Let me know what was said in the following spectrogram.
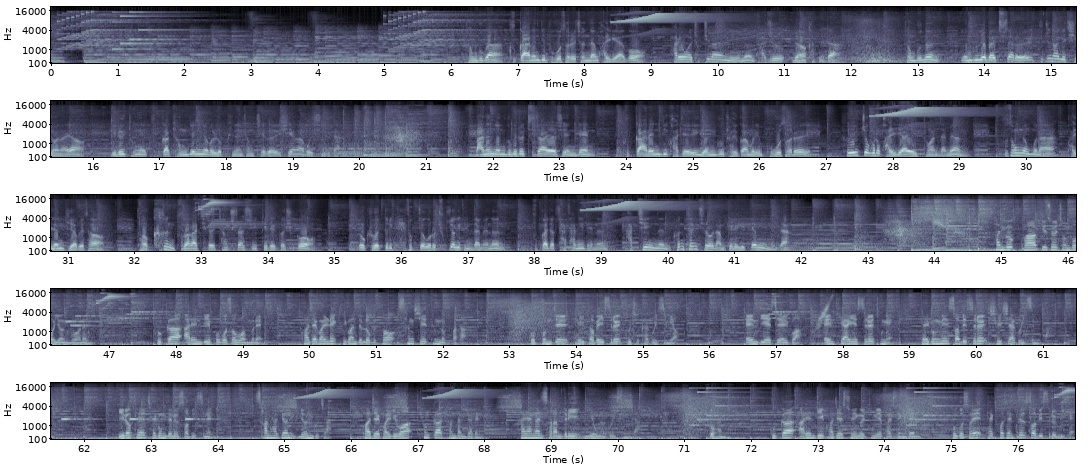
정부가 국가 R&D 보고서를 전담 관리하고 활용을 촉진하는 이유는 아주 명확합니다. 정부는 연구개발 투자를 꾸준하게 지원하여 이를 통해 국가 경쟁력을 높이는 정책을 시행하고 있습니다. 많은 연구비를 투자하여 수행된 국가 R&D 과제의 연구 결과물인 보고서를 효율적으로 관리하여 유통한다면 후속 연구나 관련 기업에서 더 큰 부가가치를 창출할 수 있게 될 것이고 또 그것들이 계속적으로 축적이 된다면은 국가적 자산이 되는 가치 있는 콘텐츠로 남게 되기 때문입니다. 한국과학기술정보연구원은 국가 R&D 보고서 원문을 과제관리 기관들로부터 상시 등록받아 고품질 데이터베이스를 구축하고 있으며 NDSL과 NTIS를 통해 대국민 서비스를 실시하고 있습니다. 이렇게 제공되는 서비스는 산학연 연구자, 과제 관리와 평가 담당자 등 다양한 사람들이 이용하고 있습니다. 또한 국가 R&D 과제 수행을 통해 발생된 보고서의 100% 서비스를 위해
